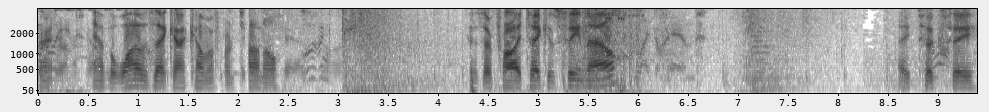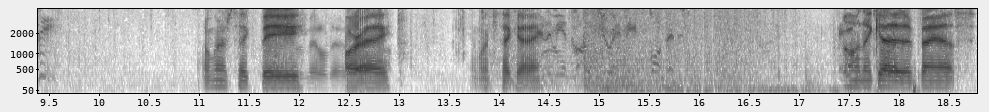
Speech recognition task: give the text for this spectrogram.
Right. Yeah, but why was that guy coming from tunnel? Because they're probably taking C now. Sleight of hand. They took C. I'm gonna take B or A. I'm gonna take A. Enemy advanced UAV spotted. Oh, and they got an advance.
